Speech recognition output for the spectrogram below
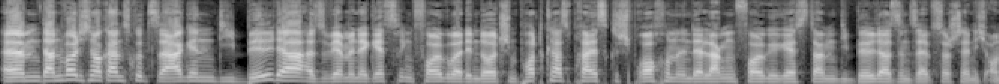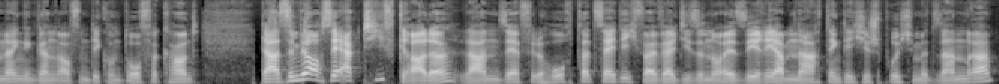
Ähm, dann wollte ich noch ganz kurz sagen, die Bilder, also wir haben in der gestrigen Folge über den Deutschen Podcastpreis gesprochen, in der langen Folge gestern. Die Bilder sind selbstverständlich online gegangen auf dem Dick und Doof-Account. Da sind wir auch sehr aktiv gerade, laden sehr viel hoch tatsächlich, weil wir halt diese neue Serie haben, nachdenkliche Sprüche mit Sandra.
